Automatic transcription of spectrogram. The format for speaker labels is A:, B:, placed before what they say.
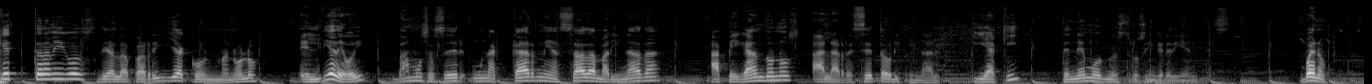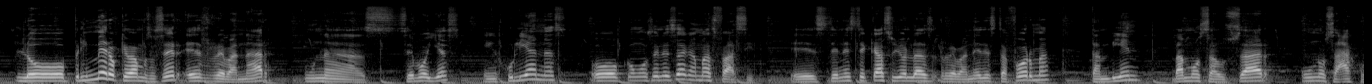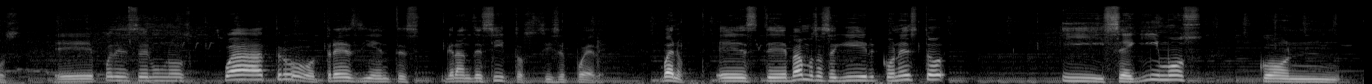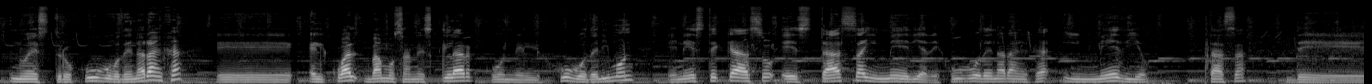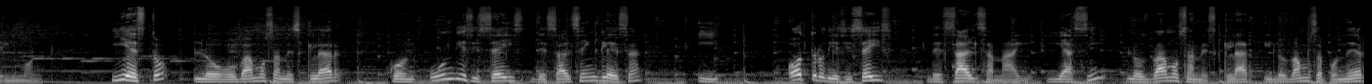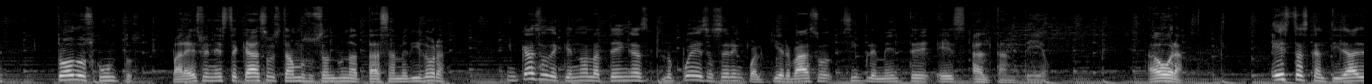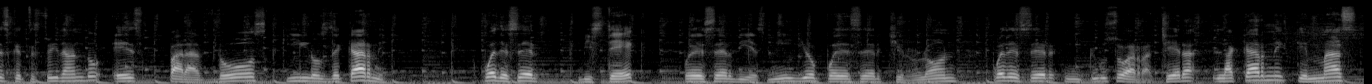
A: ¿Qué tal amigos de A la Parrilla con Manolo? El día de hoy vamos a hacer una carne asada marinada apegándonos a la receta original. Y aquí tenemos nuestros ingredientes. Bueno, lo primero que vamos a hacer es rebanar unas cebollas en julianas o como se les haga más fácil. Este, en este caso yo las rebané de esta forma. También vamos a usar unos ajos. Eh, pueden ser unos cuatro o tres dientes grandecitos si se puede. Bueno, este, vamos a seguir con esto y seguimos con nuestro jugo de naranja, eh, el cual vamos a mezclar con el jugo de limón. En este caso es taza y media de jugo de naranja y medio taza de limón. Y esto lo vamos a mezclar con un 16 de salsa inglesa y otro 16 de salsa Maggi. Y así los vamos a mezclar y los vamos a poner todos juntos. Para eso en este caso estamos usando una taza medidora. En caso de que no la tengas, lo puedes hacer en cualquier vaso, simplemente es al tanteo. Ahora, estas cantidades que te estoy dando es para 2 kilos de carne. Puede ser bistec, puede ser diezmillo, puede ser chirlón, puede ser incluso arrachera, la carne que más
